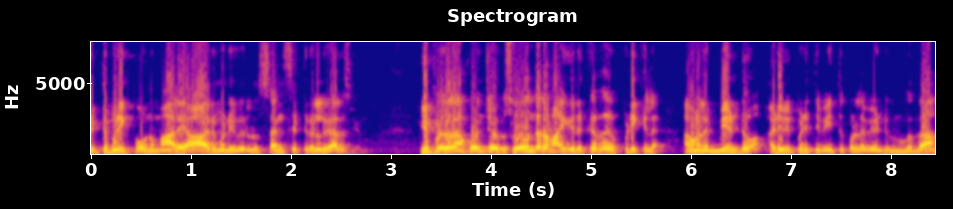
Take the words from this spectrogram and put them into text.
எட்டு மணிக்கு போகணும் மாலை ஆறு மணி வரையிலும் சன்செட் வரையிலும் வேலை செய்யணும். இப்படிதெல்லாம் கொஞ்சம் சுதந்திரமா இருக்கிறத பிடிக்கல. அவங்கள மீண்டும் அடிமைப்படுத்தி வைத்துக் கொள்ள வேண்டும் என்பதுதான்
